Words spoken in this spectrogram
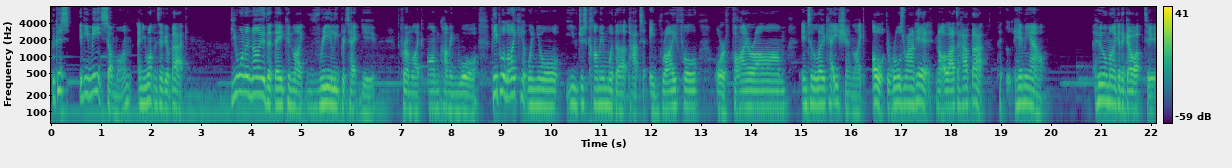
Because if you meet someone and you want them to have your back, you want to know that they can like really protect you from like oncoming war. People like it when you're you just come in with a perhaps a rifle or a firearm into the location. Like, oh, the rules around here, not allowed to have that. Hear me out. Who am I going to go up to?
